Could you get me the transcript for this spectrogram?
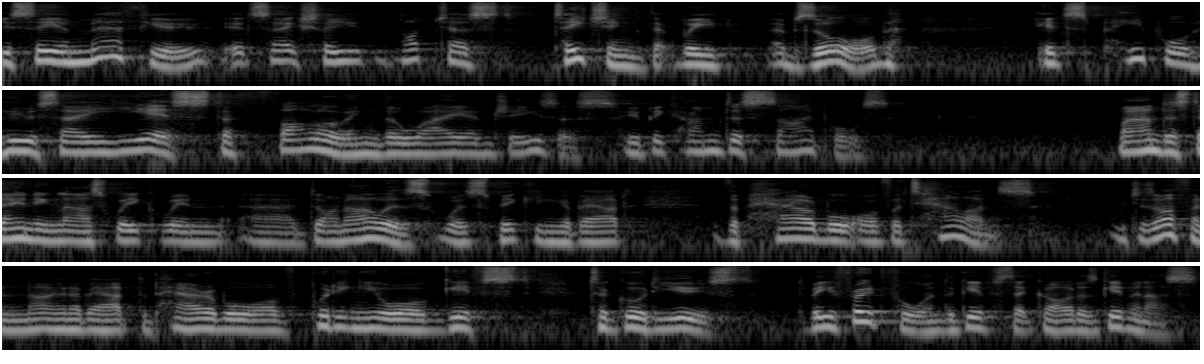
You see, in Matthew, it's actually not just teaching that we absorb, it's people who say yes to following the way of Jesus, who become disciples. My understanding last week when uh, Don Owers was speaking about the parable of the talents, which is often known about the parable of putting your gifts to good use, to be fruitful in the gifts that God has given us.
